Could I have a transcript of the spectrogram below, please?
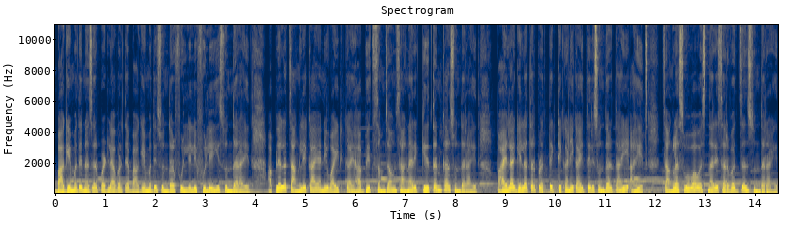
बागेमध्ये नजर पडल्यावर त्या बागेमध्ये सुंदर फुललेली फुलेही सुंदर आहेत. आपल्याला चांगले काय आणि वाईट काय हा भेद समजावून सांगणारे कीर्तनकार सुंदर आहेत. पाहायला गेलं तर प्रत्येक ठिकाणी काहीतरी सुंदरताही आहेच. चांगला स्वभाव असणारे सर्वच जण सुंदर आहेत.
